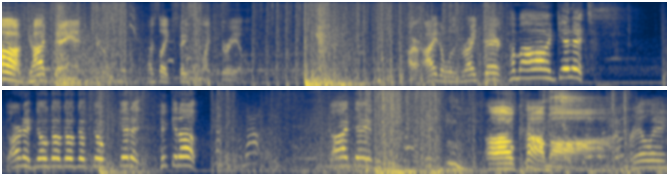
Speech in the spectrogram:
Oh, god dang it. I was like facing like three of them. Our idol is right there. Come on, get it. Darn it, go, go, go, go, go. Get it. Pick it up. God dang it. Oh, come on. Really?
